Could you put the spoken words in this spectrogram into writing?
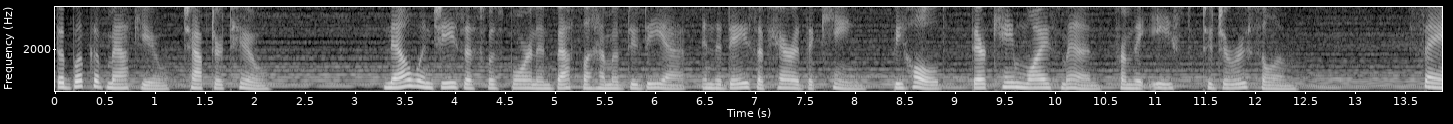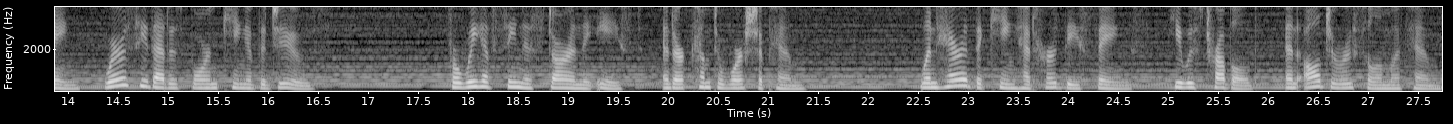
The Book of Matthew, chapter 2. Now, when Jesus was born in Bethlehem of Judea, in the days of Herod the king, behold, there came wise men from the east to Jerusalem, saying, Where is he that is born King of the Jews? For we have seen his star in the east, and are come to worship him. When Herod the king had heard these things, he was troubled, and all Jerusalem with him.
